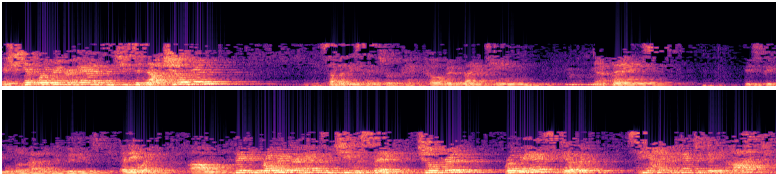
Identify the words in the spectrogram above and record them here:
And she kept rubbing her hands and she said, now children, some of these things were COVID-19 things. These people don't know how to do videos. Anyway, um, they rubbing their hands and she was saying, children, rub your hands together. See how your hands are getting hot?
